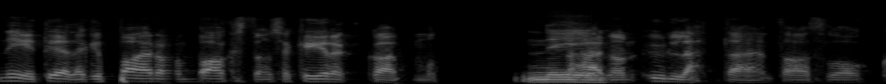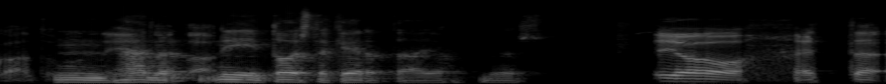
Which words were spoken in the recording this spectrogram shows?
Niin, tietenkin Byron Buxton se kirkkaan, mutta niin. hän on yllättäen taas loukkaantunut. Mm, niin, hän, tota... niin, toista kertaa jo myös. Joo, että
